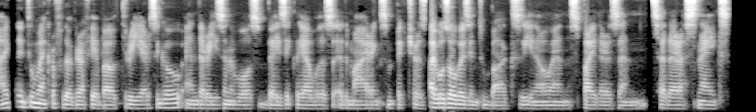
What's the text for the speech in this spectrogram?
I got into microphotography about three years ago and the reason was basically i was admiring some pictures. I was always into bugs you know and spiders and etc snakes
